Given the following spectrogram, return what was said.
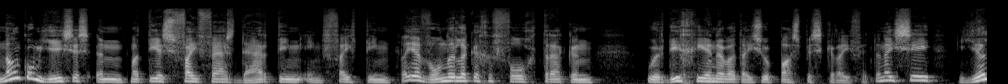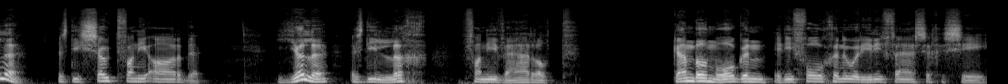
En dan kom Jesus in Matteus 5 vers 13 en 15 by 'n wonderlike gevolgtrekking oor diegene wat hy sopas beskryf het. En hy sê: "Julle is die sout van die aarde. Julle is die lig van die wêreld." Campbell Morgan het die volgende oor hierdie verse gesê:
